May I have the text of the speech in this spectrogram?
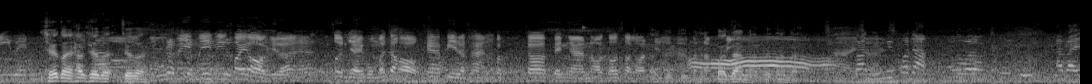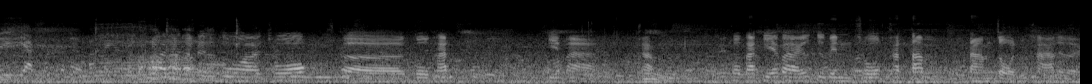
อีเวนต์เชิญหน่อยครับเชิญหน่อยเชิญหน่อยไม่ไม่ไม่ค่อยออกอยู่แล้วฮะส่วนใหญ่ผมก็จะออกแค่ปีละครั้งแบบก็เป็นงานออโต้สลอนนี่แหละครับประจำเปิปีดด้านหลังเปิดด้านหลังใช่ ตอนนี้มีโปรดักต์ตัวอะไรอยากนำเสนอบ้างไหมคะก็จะเป็นตัวโชคเอ่อโกพัท TFR ครับ โกพัท TFR ก็คือเป็นโชคคัสตัมตามโจทย์ลูกค้าเลย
